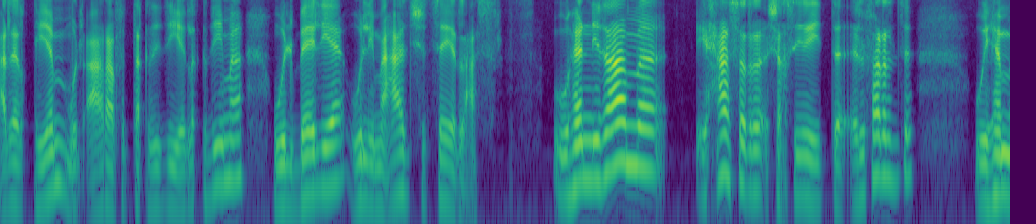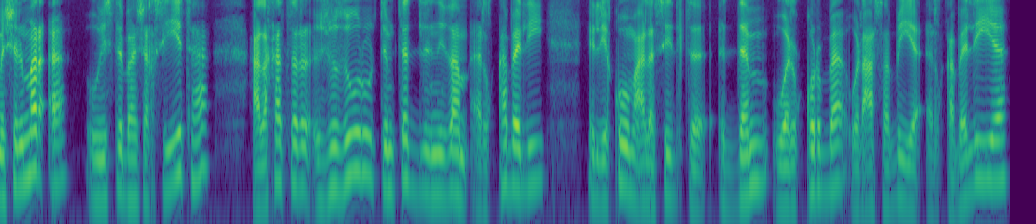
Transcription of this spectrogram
على القيم والأعراف التقليدية القديمة والبالية واللي ما عادش تسير العصر. وهالنظام يحاصر شخصية الفرد ويهمش المرأة ويسلبها شخصيتها على خاطر جذوره تمتد للنظام القبلي اللي يقوم على سيلة الدم والقربة والعصبية القبلية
